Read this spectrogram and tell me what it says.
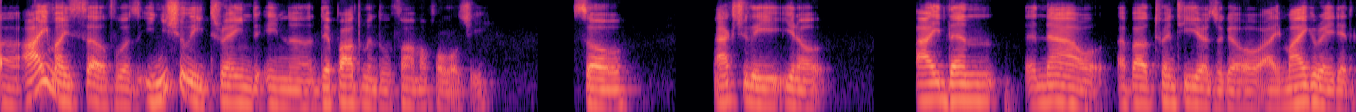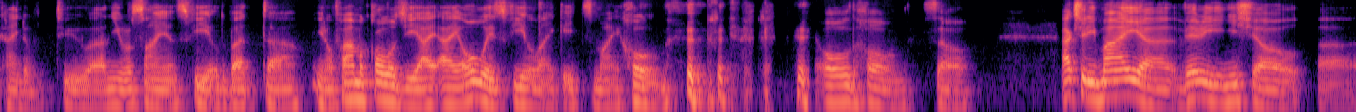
uh, I myself was initially trained in a department of pharmacology. So actually, you know, I then uh, now about 20 years ago, I migrated kind of to a neuroscience field, but uh, you know, pharmacology, I, I always feel like it's my home. old home. So actually my uh, very initial, uh,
